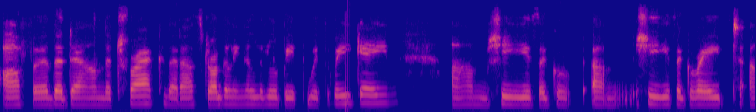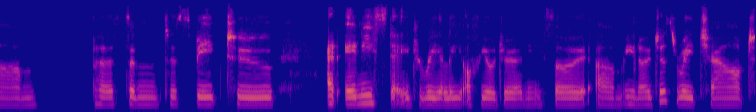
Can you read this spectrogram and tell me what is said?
are further down the track that are struggling a little bit with regain. Um, she is a um, she is a great um, person to speak to at any stage really of your journey. So um, you know, just reach out.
